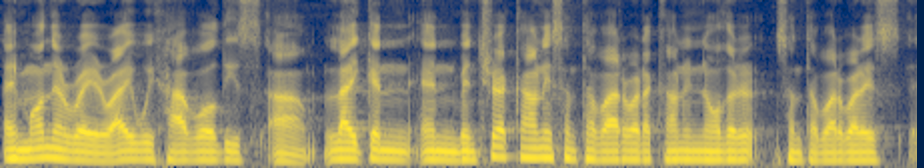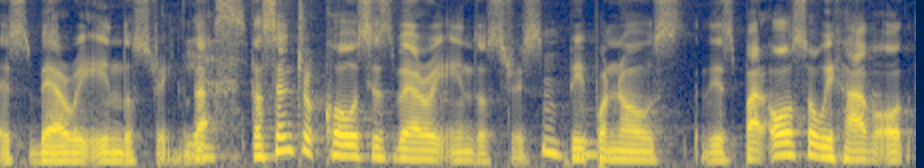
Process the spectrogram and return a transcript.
in Monterey, right? We have all these, um, like in, in Ventura County, Santa Barbara County, Northern Santa Barbara is, is very industry. Yes. The, the Central Coast is very industries. Mm-hmm. People knows this, but also we have all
